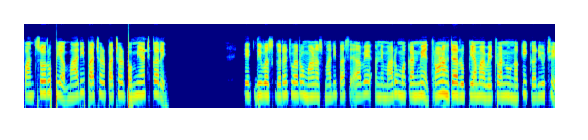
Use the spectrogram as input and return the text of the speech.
પાંચસો રૂપિયા મારી પાછળ પાછળ ભમ્યા જ કરે. એક દિવસ ગરજવાળો માણસ મારી પાસે આવે અને મારું મકાન મેં ત્રણ હજાર રૂપિયામાં વેચવાનું નક્કી કર્યું છે.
